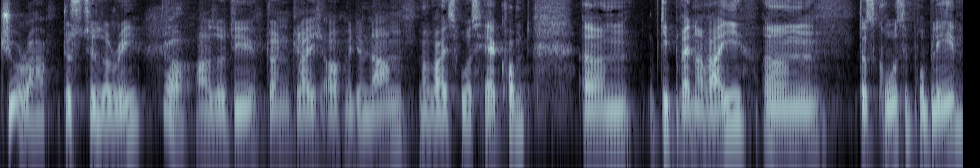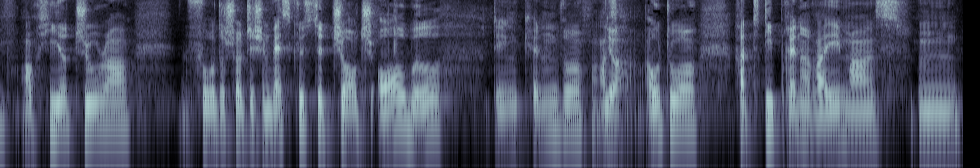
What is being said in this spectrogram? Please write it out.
Jura Distillery. Ja. Also die dann gleich auch mit dem Namen, man weiß, wo es herkommt. Ähm, die Brennerei, ähm, das große Problem, auch hier Jura vor der schottischen Westküste, George Orwell, den kennen wir als ja. Autor, hat die Brennerei mal ähm,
